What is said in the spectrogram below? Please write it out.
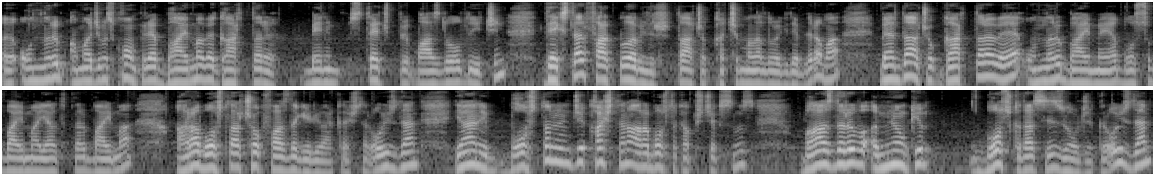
e, onların amacımız komple bayma ve guardları benim stage bazlı olduğu için dex'ler farklı olabilir. Daha çok kaçınmalara doğru gidebilir ama ben daha çok guardlara ve onları baymaya, boss'u bayma, yaratıkları bayma, ara boss'lar çok fazla geliyor arkadaşlar. O yüzden yani boss'tan önce kaç tane ara boss'la kapışacaksınız? Bazıları emin olun ki boss kadar sizi zorlayacaklar. O yüzden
